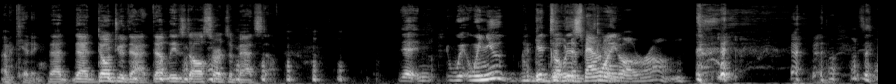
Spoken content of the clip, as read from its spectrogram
I'm kidding. That that don't do that. That leads to all sorts of bad stuff. When you get to this about point, all wrong. and,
